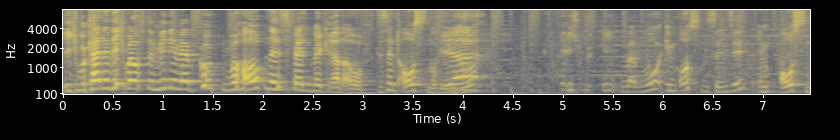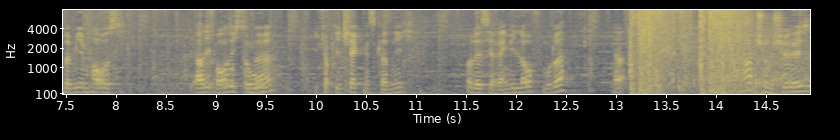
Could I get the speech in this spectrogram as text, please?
Ich kann ja nicht mal auf der Minimap gucken, wo Haupten ist, fällt mir gerade auf. Die sind außen noch irgendwo. Ja. Ich, ich, wo? Im Osten sind sie? Im Außen bei mir im Haus. Ja, die bauen sich da hoch. ne? Ich glaube, die checken es gerade nicht. Oder ist hier reingelaufen, oder? Ja. Hat schon schön. nicht.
